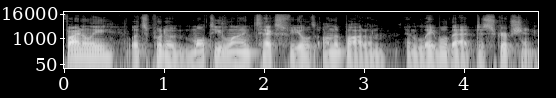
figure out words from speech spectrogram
Finally, let's put a multi-line text field on the bottom and label that description.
